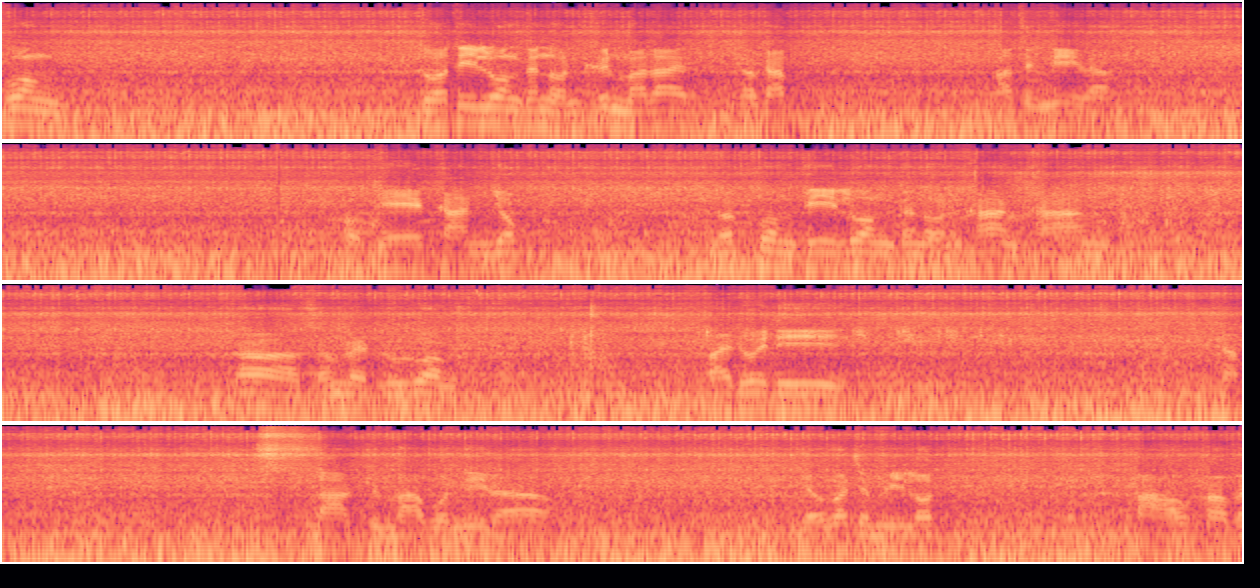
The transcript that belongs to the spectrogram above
พ่วง ตัวที่ล่วงถนนขึ้นมาได้แล้วครับ มาถึงนี่แล้ว โอเคการยกรถพ่วงที่ล่วงถนนข้างทาง ก็สำเร็จรุ่ร่วง ไปด้วยดีครับ ลากขึ้นมาบนนี้แล้ว เดี๋ยวก็จะมีรถเปล่าเข้าไป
